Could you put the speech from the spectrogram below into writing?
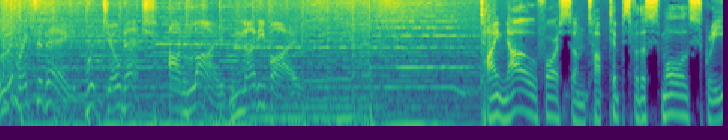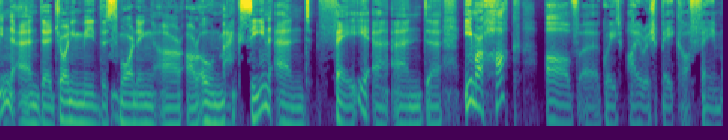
Limerick Today with Joe Nash on Live 95. Time now for some top tips for the small screen. And uh, joining me this morning are our own Maxine and Faye uh, and uh, Emer Hawk of uh, Great Irish Bake Off fame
